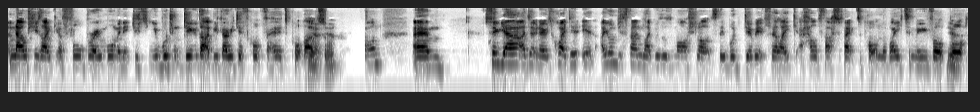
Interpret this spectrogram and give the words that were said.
And now she's like a full grown woman. It just, you wouldn't do that. It'd be very difficult for her to put that Yeah, sort yeah. on. Um, so yeah, I don't know. It's quite. It, I understand, like with other martial arts, they would do it for like a health aspect to put on the weight to move up. Yeah. But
